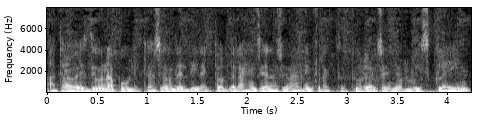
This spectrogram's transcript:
a través de una publicación del director de la Agencia Nacional de Infraestructura, el señor Luis Klein,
